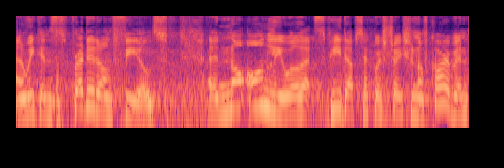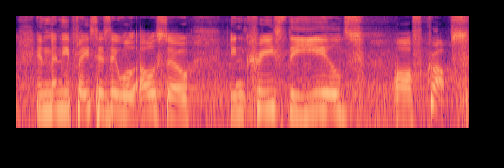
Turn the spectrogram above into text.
and we can spread it on fields. And not only will that speed up sequestration of carbon, in many places it will also increase the yields of crops.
